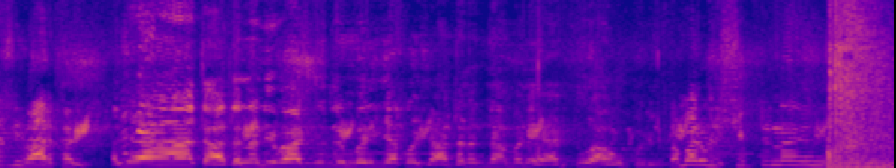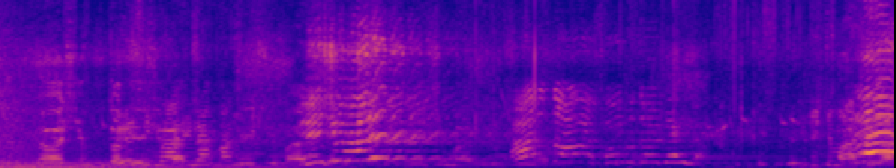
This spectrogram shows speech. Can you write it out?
આટલી વાર કરી. અલ્યા સાધનાની વાત જોઈને મરી ગયા કોઈ સાધન જ ના મને હેડતું આવું પડ્યું. તમારું શિફ્ટ ના શિફ્ટ તો દેશી દેશી મારી મારી ના દેશી મારી દેશી મારી? દેશી મારી હા તો હવે છોકરું તો બેસી જા. એક મારી ના,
